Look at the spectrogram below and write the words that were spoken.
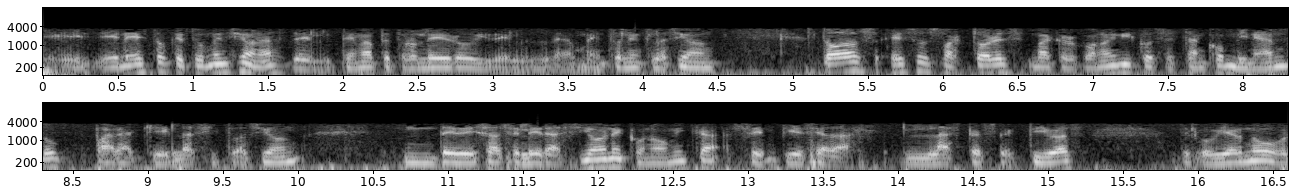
Eh, en esto que tú mencionas del tema petrolero y del aumento de la inflación, todos esos factores macroeconómicos se están combinando para que la situación de desaceleración económica se empiece a dar. Las perspectivas del gobierno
